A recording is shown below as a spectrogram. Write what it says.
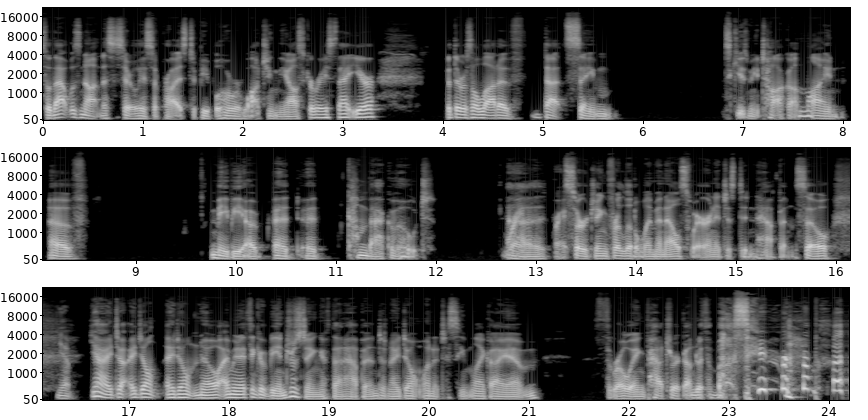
So that was not necessarily a surprise to people who were watching the Oscar race that year. But there was a lot of that same, excuse me, talk online of maybe a, a, a comeback vote right, uh, right. searching for Little Women elsewhere, and it just didn't happen. So, yep. yeah, I, do, I don't, I don't know. I mean, I think it would be interesting if that happened, and I don't want it to seem like I am throwing Patrick under the bus here. but,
